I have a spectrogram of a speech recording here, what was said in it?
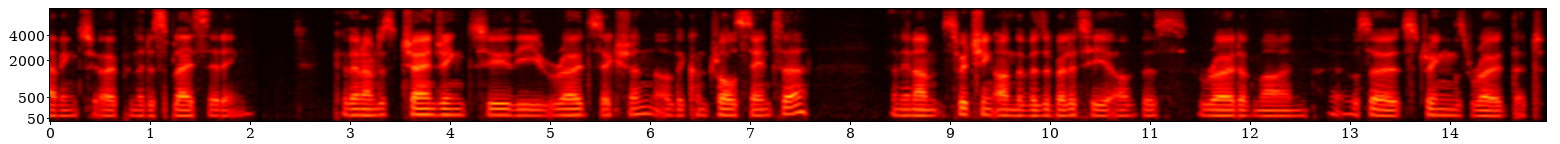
having to open the display setting. Okay, then I'm just changing to the road section of the control center. And then I'm switching on the visibility of this road of mine, uh, also strings road that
